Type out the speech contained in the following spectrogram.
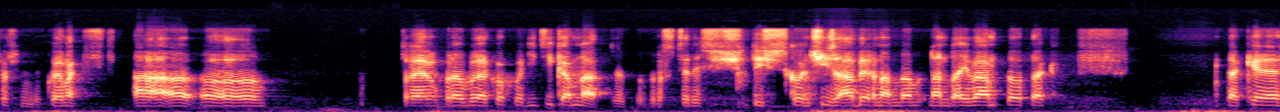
což děkujeme. A uh, to je opravdu jako chodící kamna, prostě, když, když skončí záběr, nandají vám to, tak tak je,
